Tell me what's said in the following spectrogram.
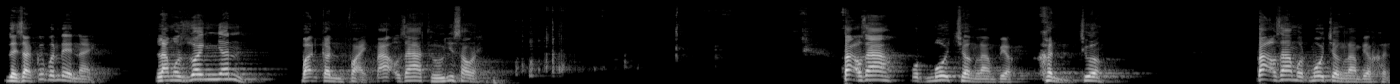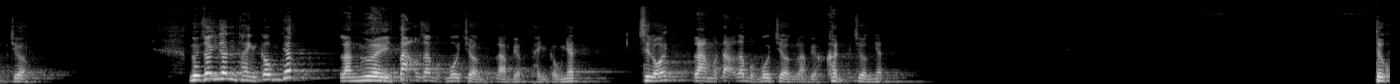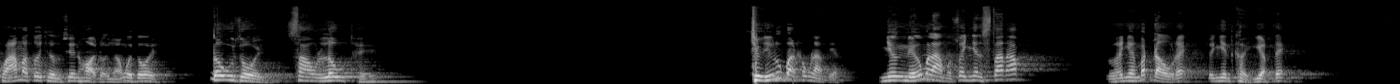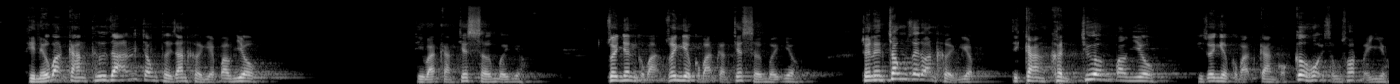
Để giải quyết vấn đề này, là một doanh nhân, bạn cần phải tạo ra thứ như sau này. Tạo ra một môi trường làm việc khẩn trương. Tạo ra một môi trường làm việc khẩn trương. Người doanh nhân thành công nhất là người tạo ra một môi trường làm việc thành công nhất. Xin lỗi, làm một tạo ra một môi trường làm việc khẩn trương nhất. Từ khóa mà tôi thường xuyên hỏi đội nhóm của tôi, đâu rồi? Sao lâu thế? Trừ những lúc bạn không làm việc. Nhưng nếu mà làm một doanh nhân start up doanh nhân bắt đầu đấy, doanh nhân khởi nghiệp đấy, thì nếu bạn càng thư giãn trong thời gian khởi nghiệp bao nhiêu, thì bạn càng chết sớm bấy nhiêu. Doanh nhân của bạn, doanh nghiệp của bạn càng chết sớm bấy nhiêu. Cho nên trong giai đoạn khởi nghiệp thì càng khẩn trương bao nhiêu, thì doanh nghiệp của bạn càng có cơ hội sống sót bấy nhiêu.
